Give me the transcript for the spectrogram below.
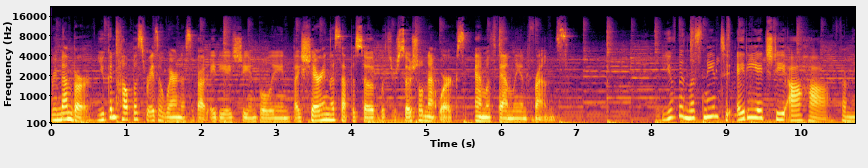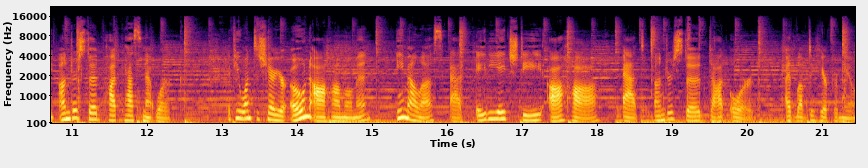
Remember, you can help us raise awareness about ADHD and bullying by sharing this episode with your social networks and with family and friends. You've been listening to ADHD Aha from the Understood Podcast Network. If you want to share your own aha moment, email us at adhdaha at understood.org. I'd love to hear from you.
